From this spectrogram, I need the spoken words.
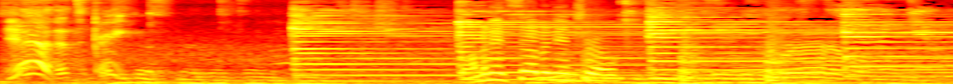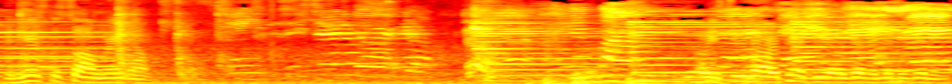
Yeah, that's great. Dominant seven intro. And here's the song right now. Oh, he's doing the arpeggio again at the beginning.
